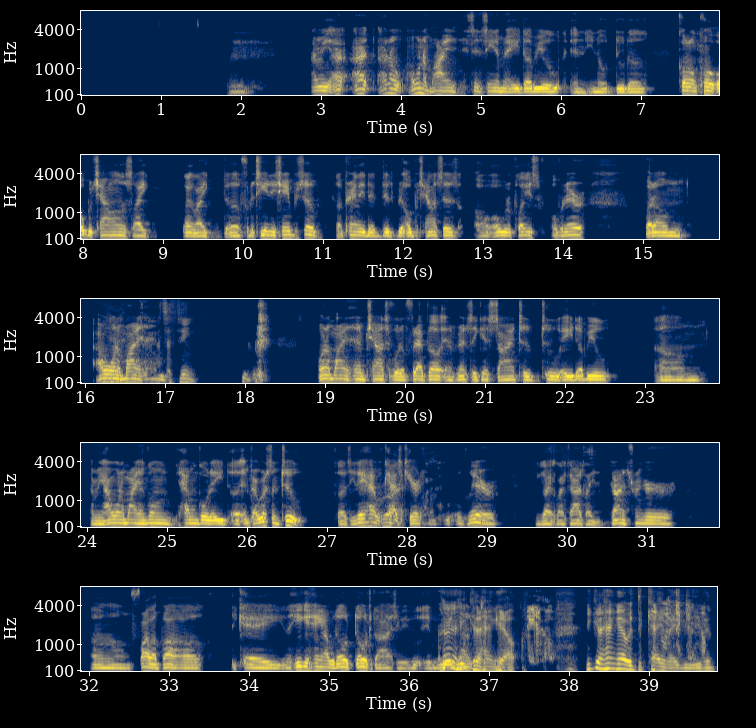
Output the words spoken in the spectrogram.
Mm. I mean, I I, I don't I wouldn't mind se- seeing him in AEW and you know do the quote unquote open challenge like like like the, for the TNT Championship. Apparently, there, there's been open challenges all over the place over there. But um, I don't want to mind him. That's a thing. I want to mind him challenging for the, for that belt and eventually get signed to to AEW. Um, I mean, I want to mind him going have him go to uh, Impact Wrestling too because they have a cast Right. of characters over there. You got like guys like John Swinger, um, Fallah Bahh, Decay. And he can hang out with those, those guys if he, if he really he wants. can hang out. He can hang out with Decay maybe even.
